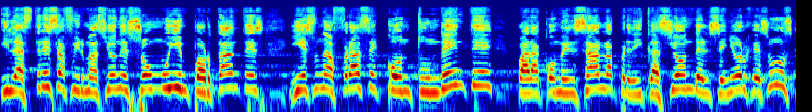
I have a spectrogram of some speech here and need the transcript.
Y las tres afirmaciones son muy importantes y es una frase contundente para comenzar la predicación del Señor Jesús.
